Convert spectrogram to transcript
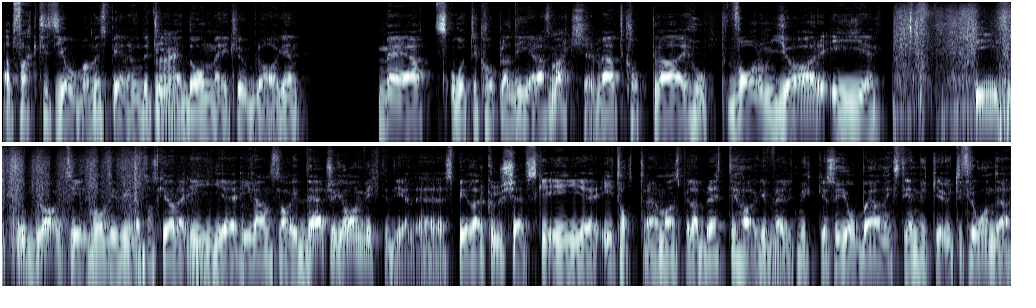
att faktiskt jobba med spelarna under tiden de är i klubblagen. Med att återkoppla deras matcher, med att koppla ihop vad de gör i i sitt klubblag till vad vi vill att de ska göra i, i landslaget. Där tror jag är en viktig del. Eh, Spelar Kulusevski i, i Tottenham han spelar brett till höger väldigt mycket så jobbar han extremt mycket utifrån det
